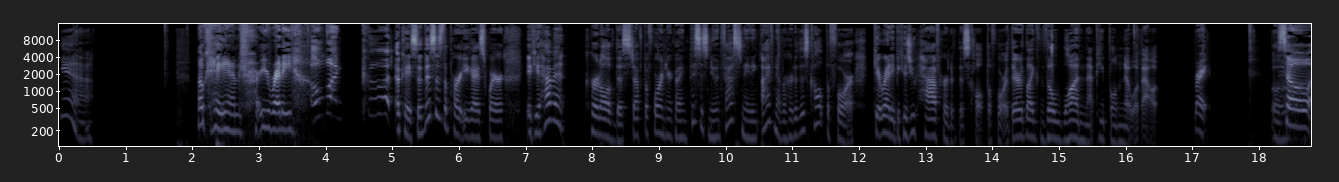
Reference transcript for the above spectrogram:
yeah. Okay, and are you ready? Oh my god. Okay, so this is the part, you guys, where if you haven't heard all of this stuff before and you're going, this is new and fascinating, I've never heard of this cult before, get ready because you have heard of this cult before. They're like the one that people know about. Right. Ugh. So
